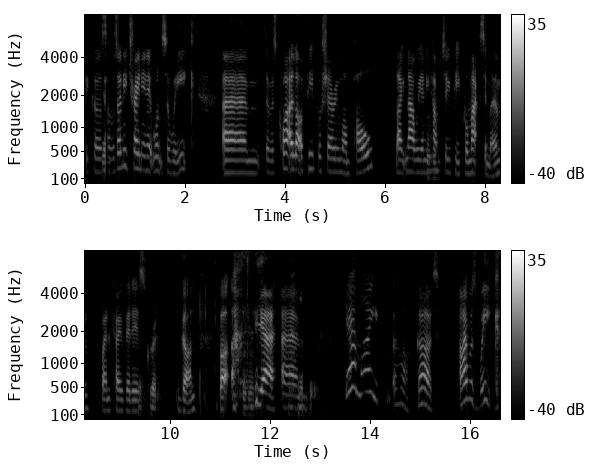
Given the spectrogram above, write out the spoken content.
because yeah. I was only training it once a week. Um, there was quite a lot of people sharing one pole. Like now, we only mm-hmm. have two people maximum when COVID is gone. But mm-hmm. yeah, um, yeah, my oh god, I was weak.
